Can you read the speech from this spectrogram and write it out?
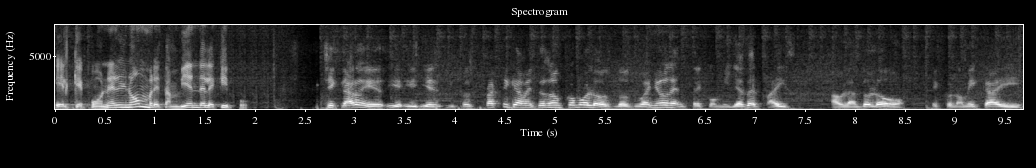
el que pone el nombre también del equipo. Sí, claro, y, pues prácticamente son como los, los dueños, entre comillas, del país, hablándolo económica y,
